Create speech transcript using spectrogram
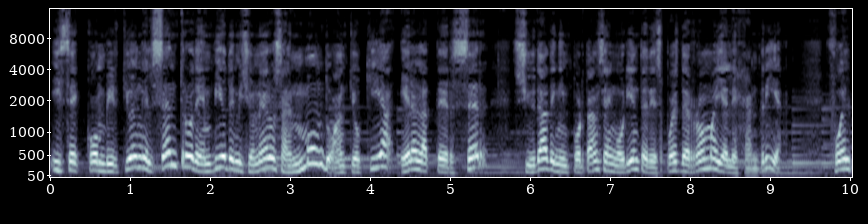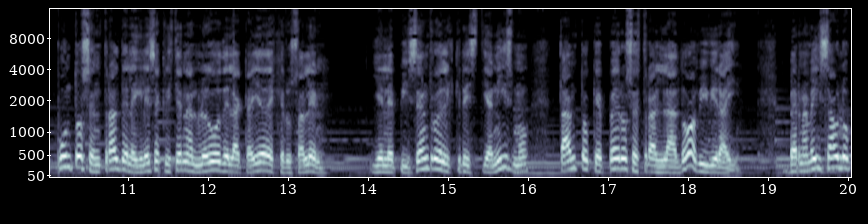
y se convirtió en el centro de envío de misioneros al mundo. Antioquía era la tercera ciudad en importancia en Oriente después de Roma y Alejandría. Fue el punto central de la iglesia cristiana luego de la caída de Jerusalén y el epicentro del cristianismo, tanto que Pedro se trasladó a vivir ahí. Bernabé y Saulo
